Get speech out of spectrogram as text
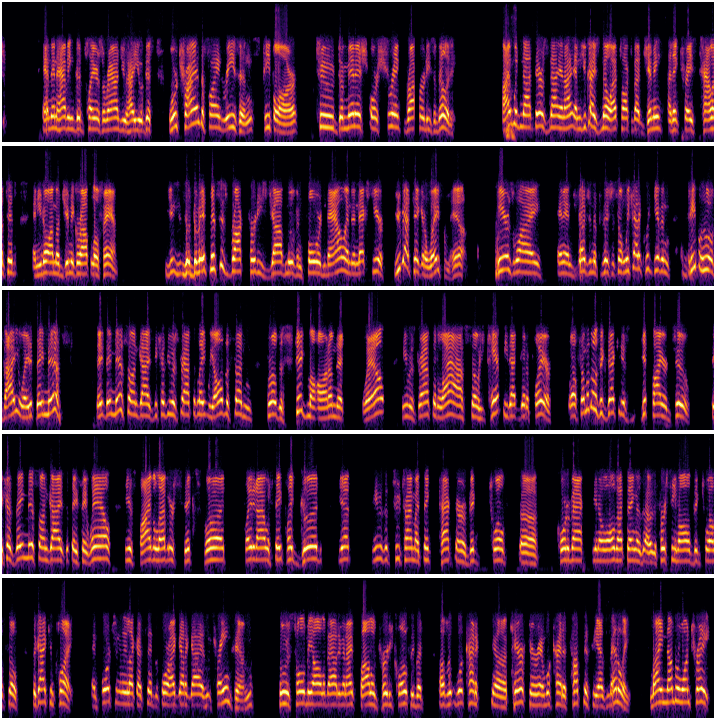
and then having good players around you. How you just we're trying to find reasons people are to diminish or shrink Brock Purdy's ability. I would not. There's not, and I and you guys know I've talked about Jimmy. I think Trey's talented, and you know I'm a Jimmy Garoppolo fan. You- the, the, this is Brock Purdy's job moving forward now and the next year. You got to take it away from him. Here's why, and judging the position. So we got to quit giving people who evaluate it. They miss. They they miss on guys because he was drafted late. We all of a sudden throw the stigma on him that well he was drafted last, so he can't be that good a player. Well, some of those executives get fired too because they miss on guys that they say, well, he is 5'11 or 6 foot, played at Iowa State, played good, yet he was a two time, I think, Pac or a Big 12 uh, quarterback, you know, all that thing, as uh, the first team all Big 12. So the guy can play. And fortunately, like I said before, I got a guy who trains him who has told me all about him, and I've followed pretty closely, but of what kind of uh, character and what kind of toughness he has mentally my number one trait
